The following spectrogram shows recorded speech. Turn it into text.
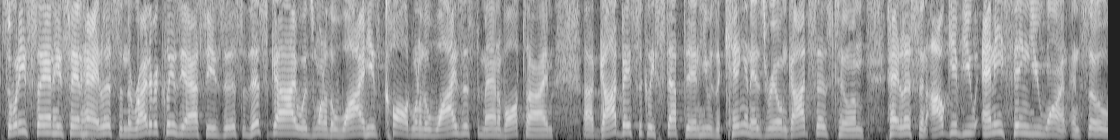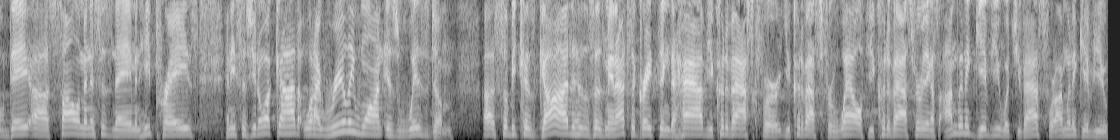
So what he's saying, he's saying, hey, listen, the writer of Ecclesiastes, this, this guy was one of the wise, he's called one of the wisest men of all time. Uh, God basically stepped in. He was a king in Israel, and God says to him, hey, listen, I'll give you anything you want. And so they, uh, Solomon is his name, and he prays, and he says, you know what, God, what I really want is wisdom. Uh, so because God says, man, that's a great thing to have. You could have asked for, you could have asked for wealth. You could have asked for everything else. I'm going to give you what you've asked for. I'm going to give you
